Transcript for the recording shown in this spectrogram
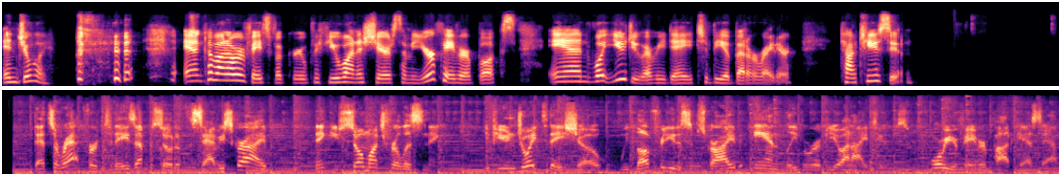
Enjoy. and come on over Facebook group if you want to share some of your favorite books and what you do every day to be a better writer. Talk to you soon. That's a wrap for today's episode of The Savvy Scribe. Thank you so much for listening. If you enjoyed today's show, we'd love for you to subscribe and leave a review on iTunes or your favorite podcast app.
